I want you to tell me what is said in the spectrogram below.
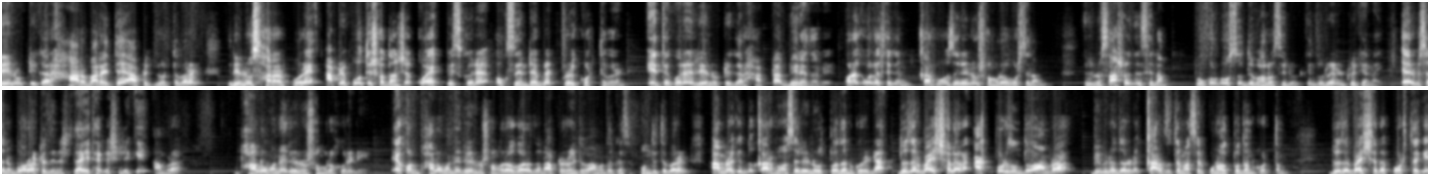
রেনু টিকার হার বাড়াইতে আপনি কি করতে পারেন রেনু ছাড়ার পরে আপনি প্রতি শতাংশে কয়েক পিস করে অক্সিজেন ট্যাবলেট প্রয়োগ করতে পারেন। এতে করে রেনু টিকার হারটা বেড়ে যাবে। অনেকে বলে থাকেন কার্পো মাছে রেনু সংগ্রহ করছিলাম? রেনু চাষও দিয়েছিলাম পুকুর প্রস্তুতি ভালো ছিল, কিন্তু রেনু টিকা নাই। এর পিছনে বড় একটা জিনিস দায়ী থাকে, সেটা কি? আমরা ভালো মানের রেণু সংগ্রহ করে নিই। এখন ভালো মানের রেণু সংগ্রহ করার জন্য আপনারা হয়তো আমাদের কাছে ফোন দিতে পারেন। আমরা কিন্তু কার্পো মাছের রেণু উৎপাদন করি না। দুই হাজার বাইশ সালের আগ পর্যন্ত আমরা বিভিন্ন ধরনের কার্যতে মাছের পুনঃ উৎপাদন করতাম। দু সালের পর থেকে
